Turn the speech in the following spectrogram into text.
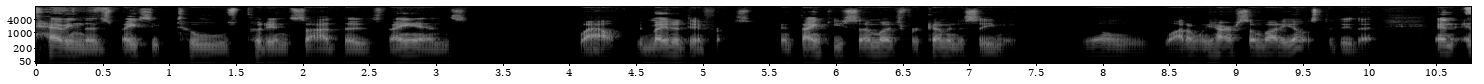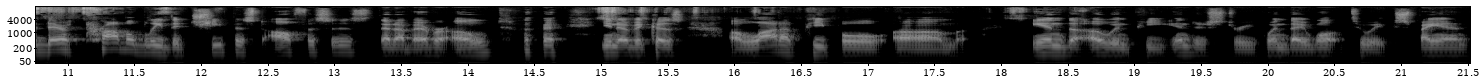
having those basic tools put inside those vans wow, it made a difference. And thank you so much for coming to see me. Well, why don't we hire somebody else to do that? And, they're probably the cheapest offices that I've ever owned, you know, because a lot of people um, in the O and P industry, when they want to expand,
